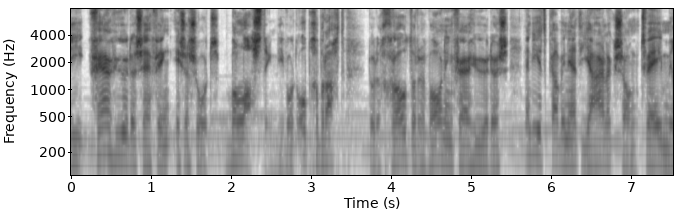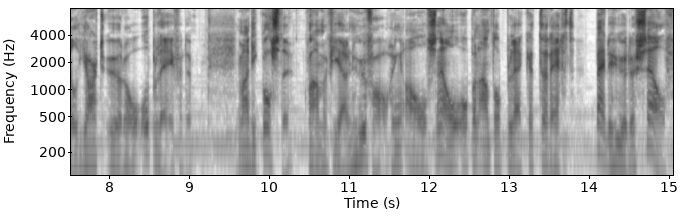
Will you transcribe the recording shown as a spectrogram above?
Die verhuurdersheffing is een soort belasting. Die wordt opgebracht door de grotere woningverhuurders en die het kabinet jaarlijks zo'n 2 miljard euro opleverde. Maar die kosten kwamen via een huurverhoging al snel op een aantal plekken terecht bij de huurders zelf.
